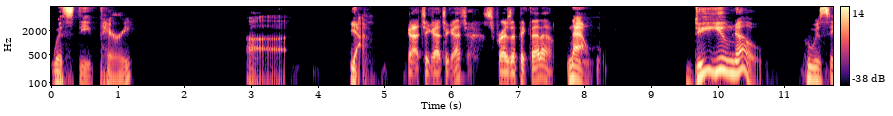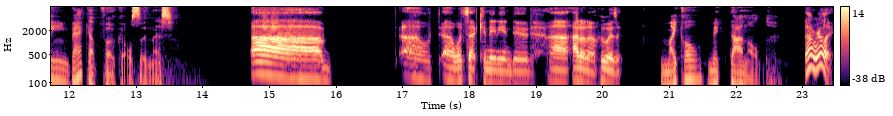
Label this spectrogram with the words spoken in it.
with Steve Perry. Uh yeah. Gotcha, gotcha, gotcha. Surprised I picked that out. Now, do you know who is singing backup vocals in this? Uh, oh, uh, what's that Canadian dude? Uh, I don't know. Who is it? Michael McDonald. Oh, really?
